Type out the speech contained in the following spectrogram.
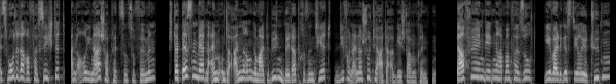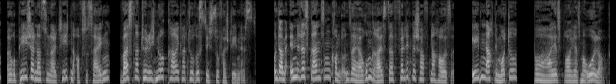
Es wurde darauf verzichtet, an Originalschauplätzen zu filmen, stattdessen werden einem unter anderem gemalte Bühnenbilder präsentiert, die von einer Schultheater AG stammen könnten. Dafür hingegen hat man versucht, jeweilige Stereotypen europäischer Nationalitäten aufzuzeigen, was natürlich nur karikaturistisch zu verstehen ist. Und am Ende des Ganzen kommt unser Herumgereister völlig geschafft nach Hause. Eben nach dem Motto, boah, jetzt brauche ich erstmal Urlaub.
